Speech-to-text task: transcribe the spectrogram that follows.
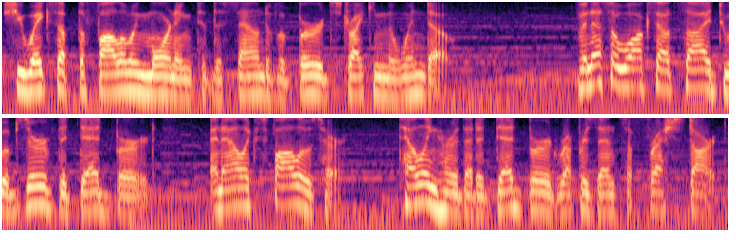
she wakes up the following morning to the sound of a bird striking the window. Vanessa walks outside to observe the dead bird, and Alex follows her, telling her that a dead bird represents a fresh start.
